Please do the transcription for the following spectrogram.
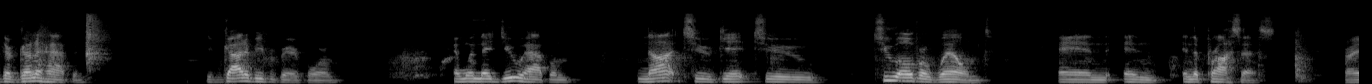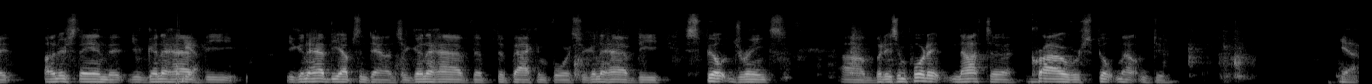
they're gonna happen. You've got to be prepared for them, and when they do happen, not to get too too overwhelmed and in in the process, right? Understand that you're gonna have yeah. the you're gonna have the ups and downs. You're gonna have the the back and forth. You're gonna have the spilt drinks um, but it's important not to cry over spilt Mountain Dew. Yeah.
